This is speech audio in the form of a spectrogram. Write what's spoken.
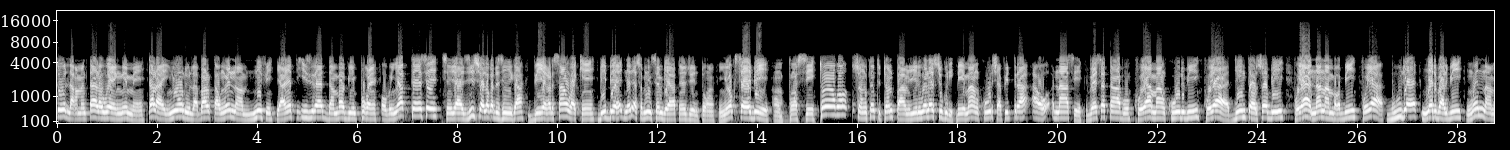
to lagm n tara wɛɛngẽ me tara yõodo la barka wẽnnaam nifẽ yaa ne tɩ israɛl dãmbã bɩ pʋgẽ b yãk tẽese sẽn yaa zĩ-soalgd zĩiga beegr sã n wa kẽ bɩ ned a soab ning sẽn beega tõe n zoe n tʋgẽ n yõk sɛɛbe n põse paam yel-wẽna sugri. Bee maan kʋʋr chapitra naase vɛsa tãabo fo yaa maan kuudbi fo yaa dĩin taorsb-bɩ fo yaa nanãmbg-bɩ fo yaa buuda ned bal-bɩ wẽnnaam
